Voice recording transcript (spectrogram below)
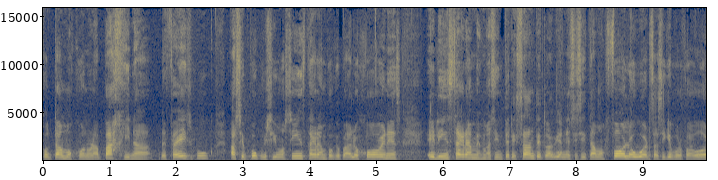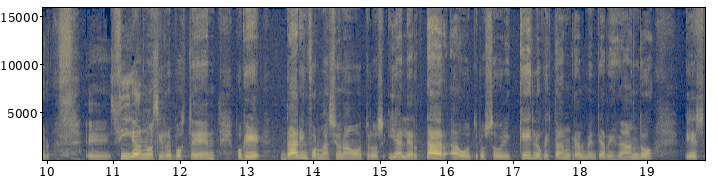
contamos con una página de Facebook, hace poco hicimos Instagram porque para los jóvenes el Instagram es más interesante, todavía necesitamos followers, así que por favor eh, síganos y reposteen, porque dar información a otros y alertar a otros sobre qué es lo que están realmente arriesgando es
